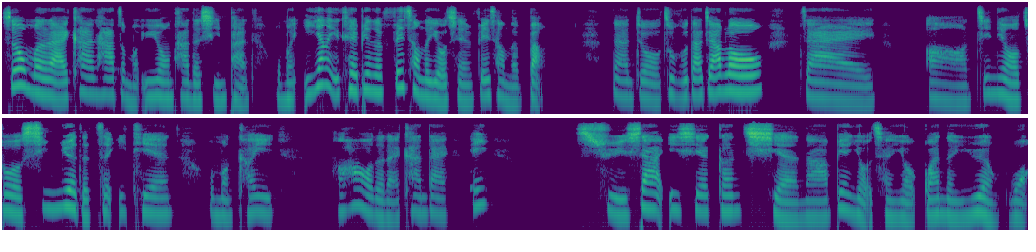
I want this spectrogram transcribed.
所以，我们来看他怎么运用他的星盘，我们一样也可以变得非常的有钱，非常的棒。那就祝福大家喽！在啊金牛座新月的这一天，我们可以好好的来看待，诶。许下一些跟钱啊变有钱有关的愿望，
